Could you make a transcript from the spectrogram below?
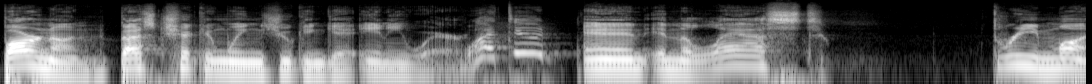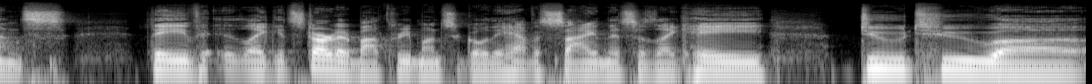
bar none, best chicken wings you can get anywhere. What, dude? And in the last three months, they've like it started about three months ago. They have a sign that says like, "Hey, due to uh,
